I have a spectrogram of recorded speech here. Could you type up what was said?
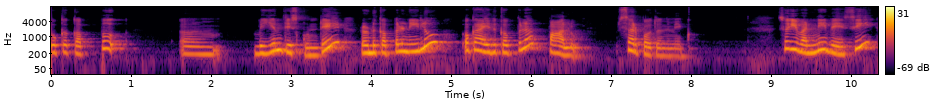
ఒక కప్పు బియ్యం తీసుకుంటే రెండు కప్పుల నీళ్ళు ఒక ఐదు కప్పుల పాలు సరిపోతుంది మీకు. సో ఇవన్నీ వేసి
